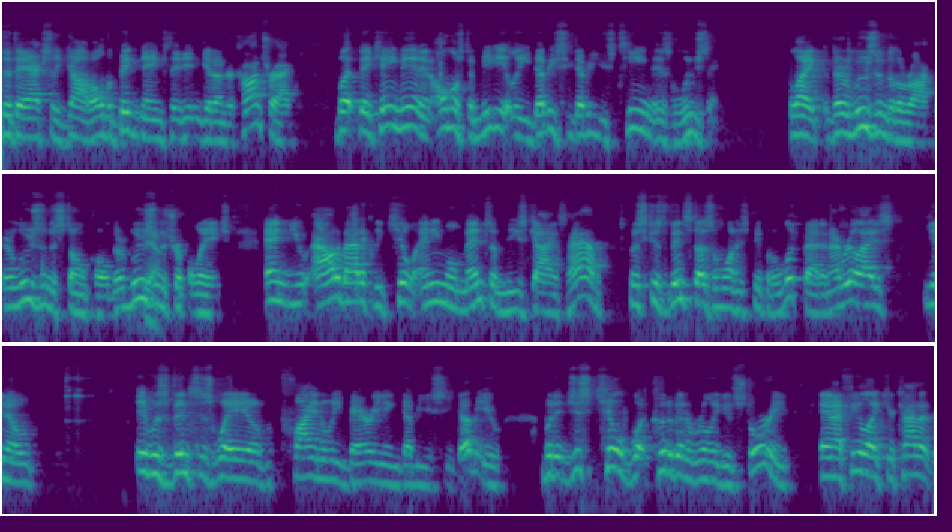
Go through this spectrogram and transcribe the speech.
that they actually got. All the big names they didn't get under contract, but they came in and almost immediately WCW's team is losing. Like they're losing to The Rock, they're losing to Stone Cold, they're losing Yeah. to Triple H, and you automatically kill any momentum these guys have. but it's because Vince doesn't want his people to look bad. And I realize, you know, it was Vince's way of finally burying WCW, but it just killed what could have been a really good story. And I feel like you're kind of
